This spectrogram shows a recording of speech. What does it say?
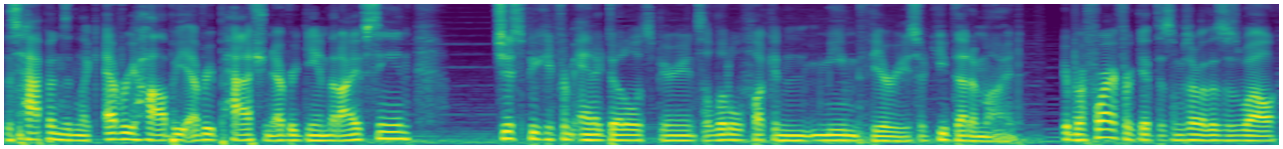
this happens in like every hobby, every passion, every game that I've seen just speaking from anecdotal experience, a little fucking meme theory, so keep that in mind. Here, before I forget this, I'm sorry about this as well.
